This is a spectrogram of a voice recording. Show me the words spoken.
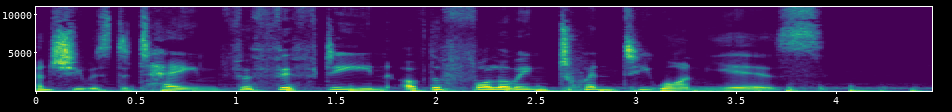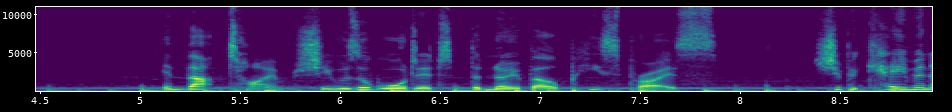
and she was detained for 15 of the following 21 years. In that time, she was awarded the Nobel Peace Prize. She became an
